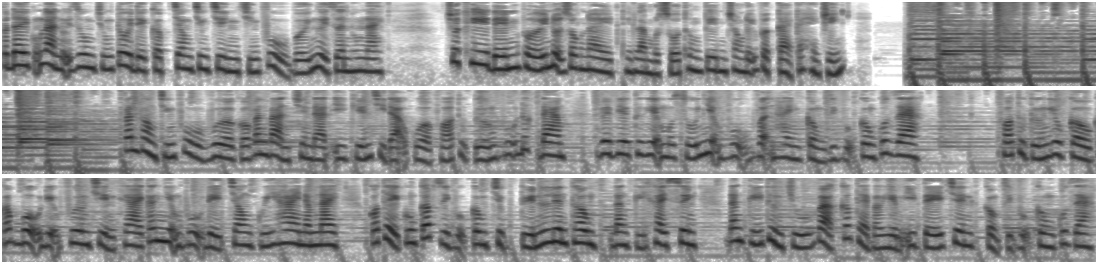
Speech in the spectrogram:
Và đây cũng là nội dung chúng tôi đề cập trong chương trình Chính phủ với người dân hôm nay. Trước khi đến với nội dung này thì là một số thông tin trong lĩnh vực cải cách hành chính. Văn phòng Chính phủ vừa có văn bản truyền đạt ý kiến chỉ đạo của Phó Thủ tướng Vũ Đức Đam về việc thực hiện một số nhiệm vụ vận hành Cổng Dịch vụ Công Quốc gia. Phó Thủ tướng yêu cầu các bộ địa phương triển khai các nhiệm vụ để trong quý 2 năm nay có thể cung cấp dịch vụ công trực tuyến liên thông, đăng ký khai sinh, đăng ký thường trú và cấp thẻ bảo hiểm y tế trên Cổng Dịch vụ Công Quốc gia.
